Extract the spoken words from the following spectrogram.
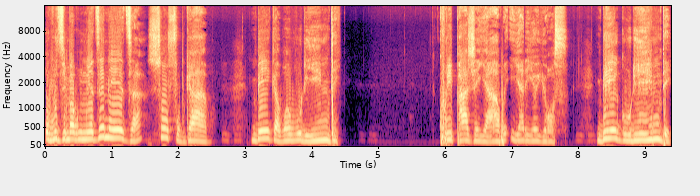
ubuzima bumeze neza sofu ubwabo. Mbega wowe urinde kuri paje yawe iyo ari yo yose. Mbega urinde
